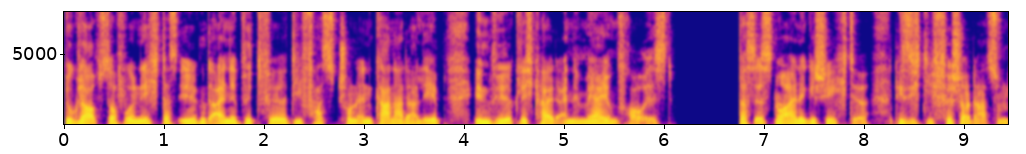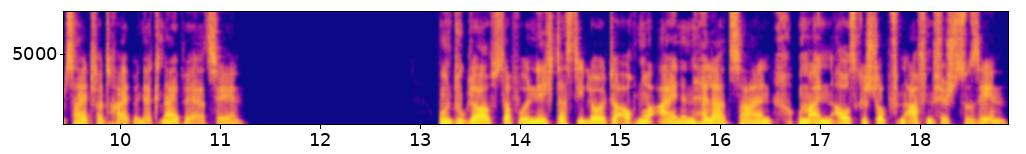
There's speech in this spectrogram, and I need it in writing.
Du glaubst doch wohl nicht, dass irgendeine Witwe, die fast schon in Kanada lebt, in Wirklichkeit eine Meerjungfrau ist. Das ist nur eine Geschichte, die sich die Fischer da zum Zeitvertreib in der Kneipe erzählen. Und du glaubst doch wohl nicht, dass die Leute auch nur einen Heller zahlen, um einen ausgestopften Affenfisch zu sehen,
